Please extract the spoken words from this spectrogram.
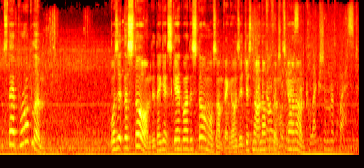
What's their problem? Was it the storm? Did they get scared by the storm or something? Or is it just not enough of them? What's going on? Collection request.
